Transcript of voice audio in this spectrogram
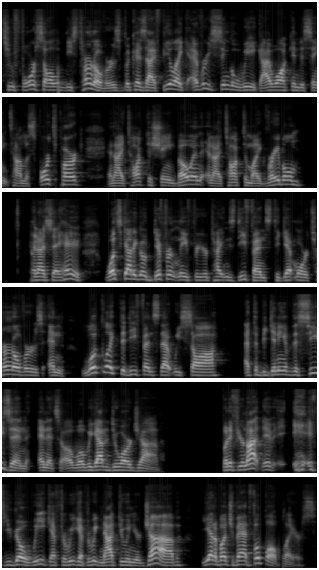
to force all of these turnovers because I feel like every single week I walk into St. Thomas Sports Park and I talk to Shane Bowen and I talk to Mike Vrabel and I say, hey, what's got to go differently for your Titans defense to get more turnovers and look like the defense that we saw at the beginning of the season and it's oh well we got to do our job but if you're not if, if you go week after week after week not doing your job you got a bunch of bad football players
